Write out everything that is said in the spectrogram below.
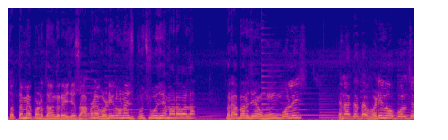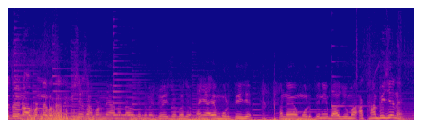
તો તમે પણ દંગ રહી જશો. આપણે વડીલોને જ પૂછવું છે મારા વાલા. બરાબર છે? હું બોલીશ? એના કરતાં વડીલો બોલશે તો એનો આપણને વધારે વિશેષ આપણને આનંદ આવશે તમે જોઈ શકો છો, અહીંયા એ મૂર્તિ છે અને મૂર્તિની બાજુમાં આ ખાંભી છે ને? છે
